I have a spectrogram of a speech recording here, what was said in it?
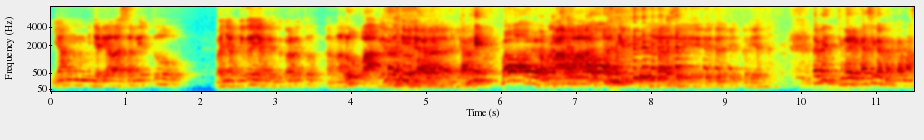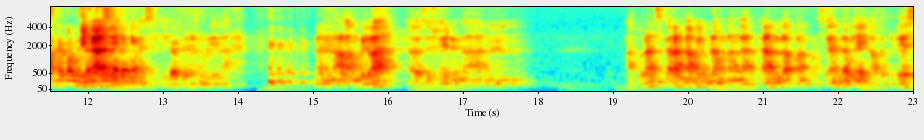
yang menjadi alasan itu banyak juga yang ditegur itu karena lupa gitu ya. Tapi bawa. eh. Bawa. Iya sih, itu itu ya. Tapi juga dikasih kan mereka masker kalau misalnya dikasih ada- dikasih Dikasih. alhamdulillah dan alhamdulillah eh, sesuai dengan aturan sekarang kami sudah menganggarkan 8% dari Oke. APBDes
